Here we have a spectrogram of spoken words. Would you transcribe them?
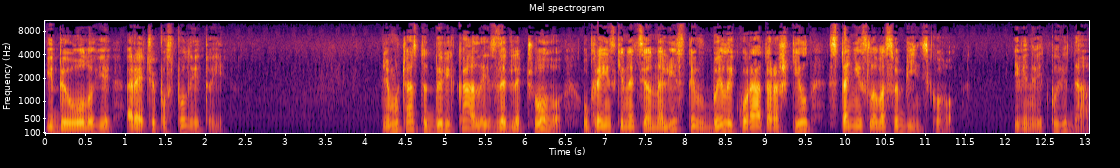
ідеологи Речі Посполитої. Йому часто дорікали, задля чого українські націоналісти вбили куратора шкіл Станіслава Собінського. І він відповідав:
